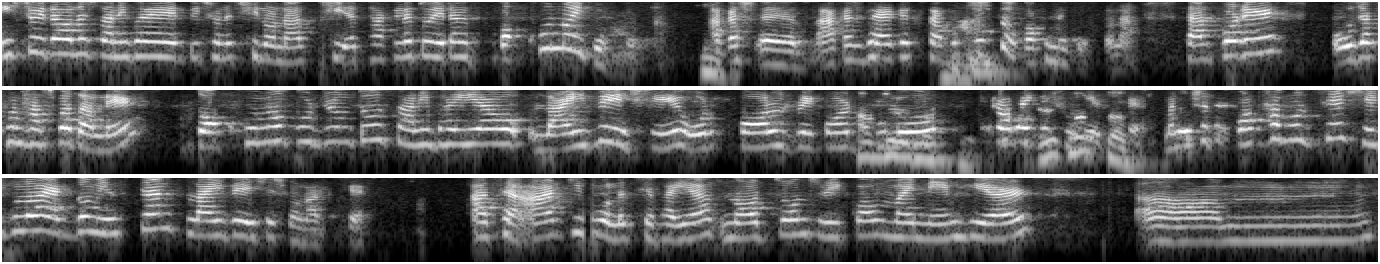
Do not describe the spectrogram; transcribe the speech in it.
নিশ্চয়ই তাহলে সানি ভাইয়া এর পিছনে ছিল না থাকলে তো এটা কখনোই করতো না। আকাশ আকাশ ভাইয়াকে সাপোর্ট করতো কখনোই করতো না। তারপরে ও যখন হাসপাতালে তখনও পর্যন্ত সানি ভাইয়া লাইভে এসে ওর কল রেকর্ডগুলো সবাইকে শুনিয়েছে। মানে ওর সাথে কথা বলছে সেগুলো একদম ইনস্ট্যান্ট লাইভে এসে শোনাচ্ছে। আচ্ছা আর কি বলেছে ভাইয়া? Not don't recall my name here Um,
